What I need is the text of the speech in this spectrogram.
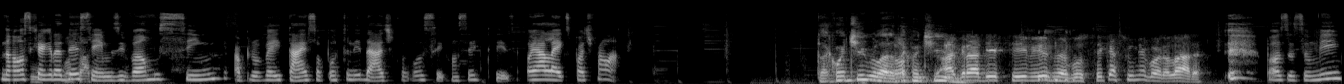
Nós que agradecemos Fantástico. e vamos sim aproveitar essa oportunidade com você, com certeza. Oi, Alex, pode falar. Tá contigo, Lara, tá contigo. Agradecer mesmo, é você que assume agora, Lara. Posso assumir?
